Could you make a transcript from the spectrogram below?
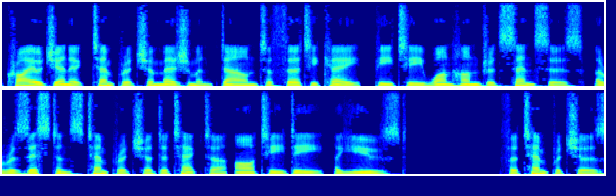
cryogenic temperature measurement down to 30 K, PT 100 sensors, a resistance temperature detector RTD, are used. For temperatures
